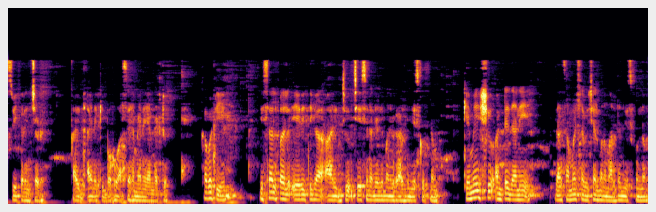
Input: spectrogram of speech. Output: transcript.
స్వీకరించాడు. ఆయనకి బహు అసహ్యమైనవి అన్నట్టు. కాబట్టి ఇస్రాయల్ పదలు ఏ రీతిగా ఆ చేసిననేది మనం ఇక్కడ అర్థం చేసుకుంటున్నాం. కెమేషు అంటే దాని దానికి సంబంధించిన విషయాలు మనం అర్థం చేసుకున్నాం.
